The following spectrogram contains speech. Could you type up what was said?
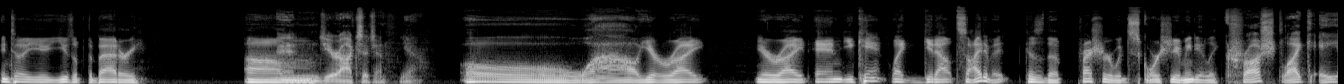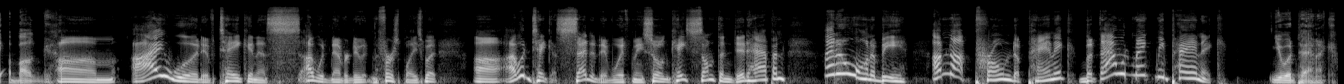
Until you use up the battery. Um, and your oxygen, yeah. Oh, wow. You're right. You're right. And you can't, like, get outside of it because the pressure would scorch you immediately. Crushed like a bug. Um, I would have taken a, I would never do it in the first place, but uh, I would take a sedative with me. So in case something did happen, I don't want to be, I'm not prone to panic, but that would make me panic. You would panic.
